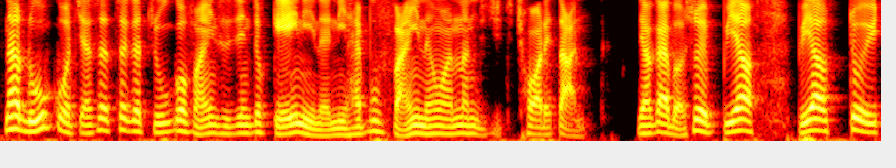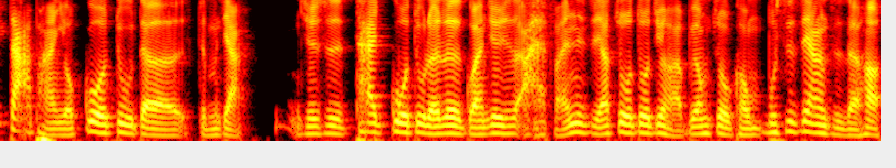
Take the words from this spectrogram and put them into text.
那如果假设这个足够反应时间都给你了，你还不反应的话，那你就戳的蛋。了解不？所以不要不要对于大盘有过度的怎么讲，就是太过度的乐观，就是哎，反正只要做多就好，不用做空，不是这样子的哈。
